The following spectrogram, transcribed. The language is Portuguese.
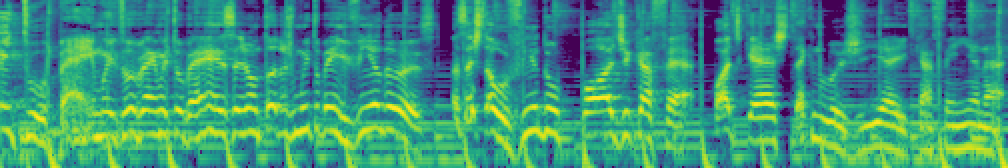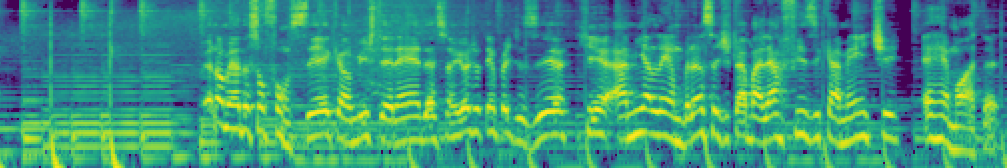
Muito bem, muito bem, muito bem. Sejam todos muito bem-vindos. Você está ouvindo o Pod Café, podcast, tecnologia e cafeína. Meu nome é Anderson Fonseca, é o Mr. Anderson, e hoje eu tenho para dizer que a minha lembrança de trabalhar fisicamente é remota.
